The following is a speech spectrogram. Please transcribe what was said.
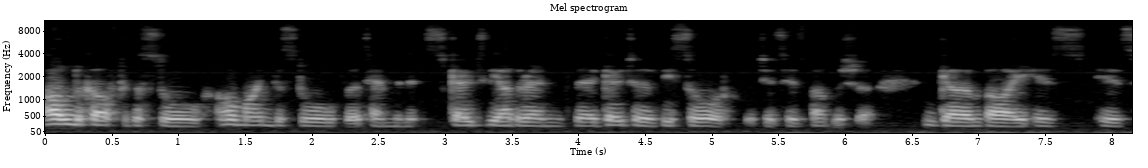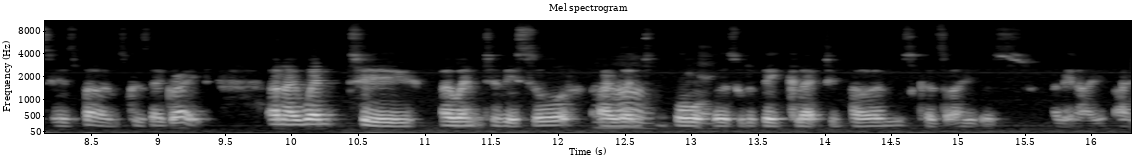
I'll look after the stall. I'll mind the stall for ten minutes. Go to the other end there. Go to Visor, which is his publisher, and go and buy his his his poems because they're great." And I went to I went to Visor. Oh, I went and bought okay. the sort of big collected poems because I was. I mean, I, I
